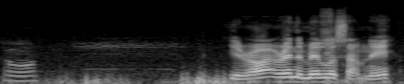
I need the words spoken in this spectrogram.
Go on. You're right, we're in the middle of something here.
